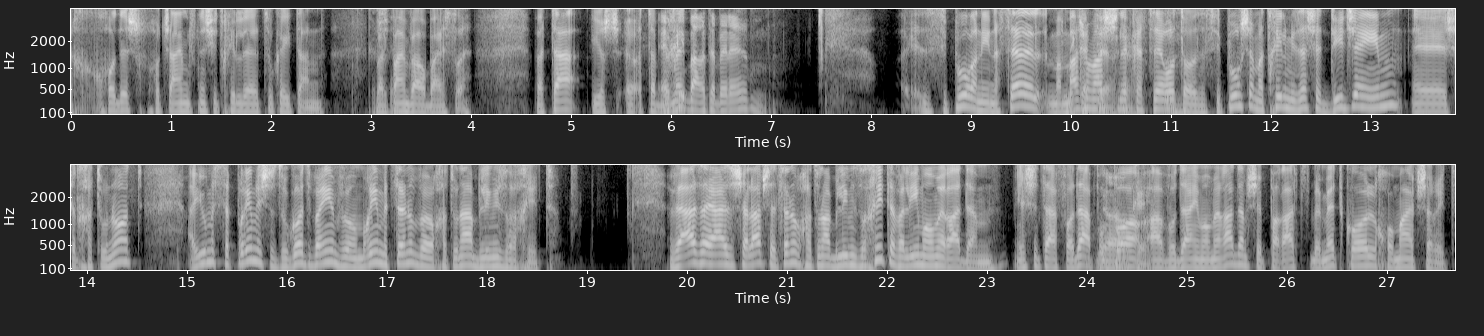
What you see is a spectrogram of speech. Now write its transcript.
בחודש, חודשיים לפני שהתחיל צוק איתן, ב-2014. ואתה, יוש... אתה איך באמת, חיברת ביניהם? זה סיפור, אני אנסה ממש לקצר, ממש כן. לקצר אותו, זה סיפור שמתחיל מזה שדי-ג'אים אה, של חתונות, היו מספרים לי שזוגות באים ואומרים אצלנו בחתונה בלי מזרחית. ואז היה איזה שלב שאצלנו בחתונה בלי מזרחית, אבל עם עומר אדם. יש את ההפרדה, אפרופו אוקיי. העבודה עם עומר אדם, שפרץ באמת כל חומה אפשרית.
